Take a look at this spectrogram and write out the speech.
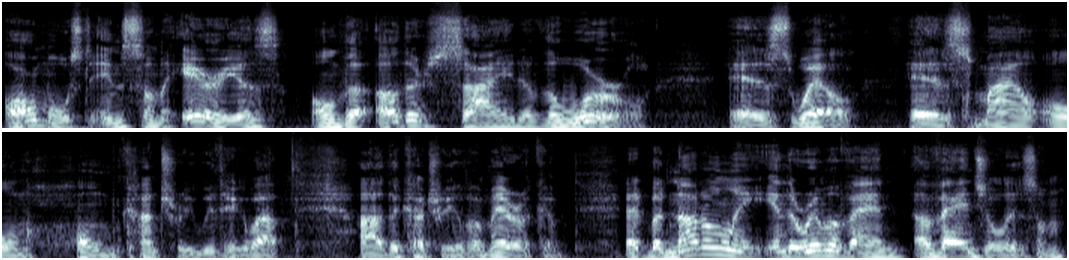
almost in some areas on the other side of the world as well as my own home country. We think about uh, the country of America. Uh, but not only in the realm of evangelism,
